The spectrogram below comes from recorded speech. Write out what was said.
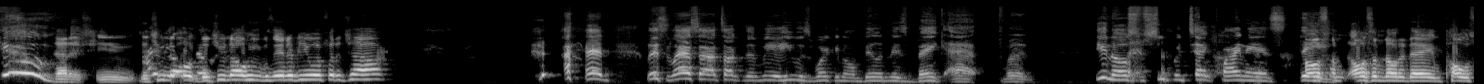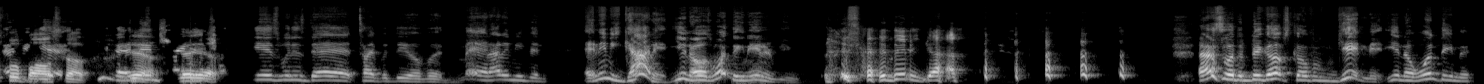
Huge. That is huge. Did I you know? know- Did you know he was interviewing for the job? I had listen. Last time I talked to Amir, he was working on building this bank app for, you know, some super tech finance thing. On some on some Notre Dame post football Yeah. stuff. Yeah, and Yeah, then training yeah. kids with his dad type of deal. But man, I didn't even. And then he got it. You know, it's one thing to interview. And then he got That's where the big ups come from getting it. You know, one thing that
